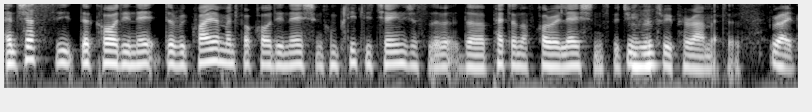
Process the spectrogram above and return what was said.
and just the the coordinate the requirement for coordination completely changes the the pattern of correlations between the Mhm. three parameters. Right.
